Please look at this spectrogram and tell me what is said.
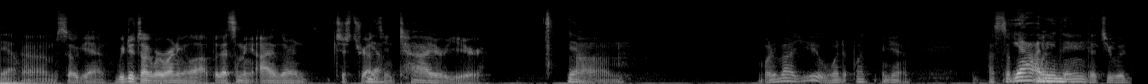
Yeah. Um, so again, we do talk about running a lot, but that's something I learned just throughout Yeah. the entire year. Yeah. Um, what about you? What what again? That's the Yeah, I one mean- thing that you would,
